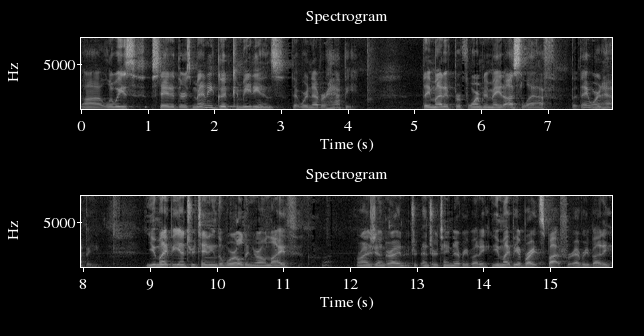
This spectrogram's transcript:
Uh, Louise stated there's many good comedians that were never happy. They might have performed and made us laugh, but they weren't happy. You might be entertaining the world in your own life. When I was younger, I entertained everybody. You might be a bright spot for everybody.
